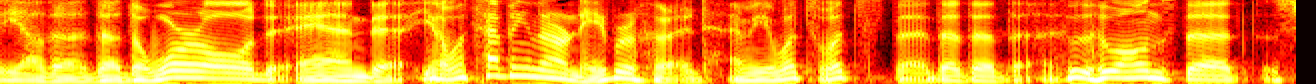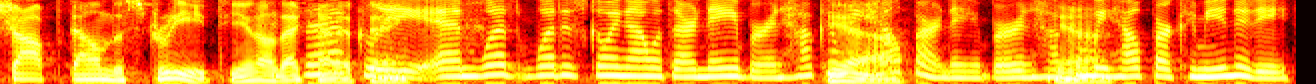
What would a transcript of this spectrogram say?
you know, the, the, the world and, uh, you know, what's happening in our neighborhood. I mean, what's, what's the, the, the, the who, who owns the shop down the street? You know, that kind of thing. And what, what is going on with our neighbor and how can Yeah. we help our neighbor and how Yeah. can we help our community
